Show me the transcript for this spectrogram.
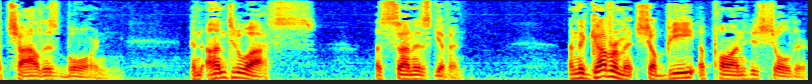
a child is born, and unto us a son is given. And the government shall be upon his shoulder.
